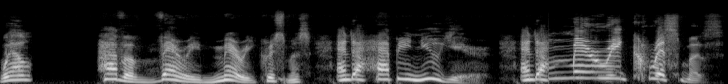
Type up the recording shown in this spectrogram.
Well, have a very Merry Christmas and a Happy New Year and a Merry Christmas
